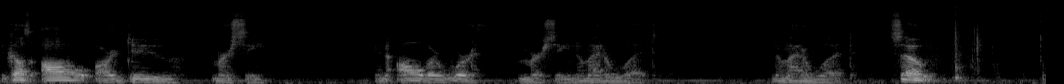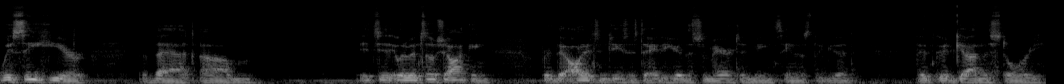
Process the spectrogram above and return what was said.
because all are due mercy and all are worth mercy no matter what. No matter what. So we see here that um, it, it would have been so shocking for the audience in Jesus' day to hear the Samaritan being seen as the good, the good guy in the story.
